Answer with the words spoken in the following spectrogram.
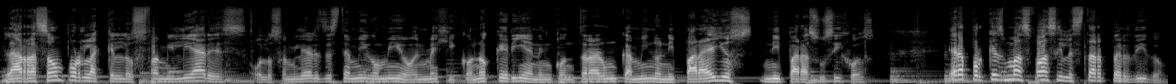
La razón por la que los familiares o los familiares de este amigo mío en México no querían encontrar un camino ni para ellos ni para sus hijos era porque es más fácil estar perdido.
